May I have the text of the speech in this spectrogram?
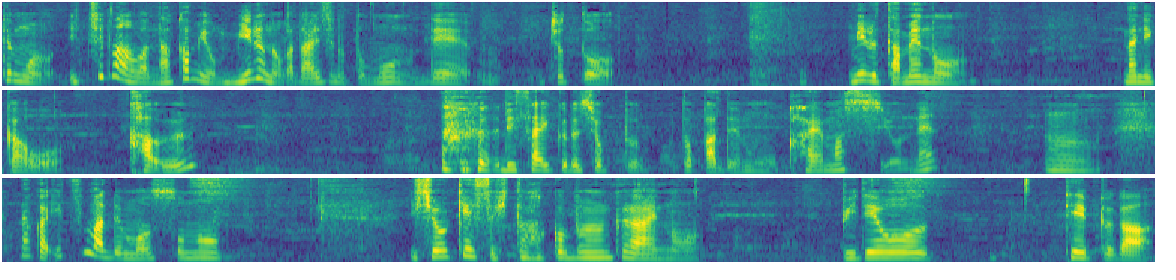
でも一番は中身を見るのが大事だと思うのでちょっと見るための何かを買う？リサイクルショップとかでも買えますよね。うん。なんかいつまでもその衣装ケース1箱分くらいのビデオテープが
